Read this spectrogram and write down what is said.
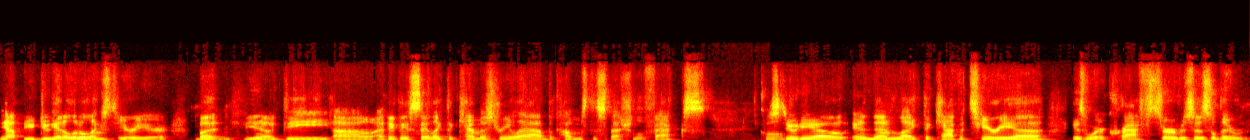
Yep, you do get a little Mhm. exterior, but Mhm. you know the uh, I think they say like the chemistry lab becomes the special effects Cool. studio, and then Huh. like the cafeteria is where craft services. So they're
